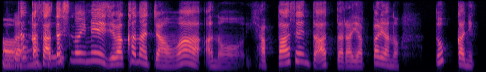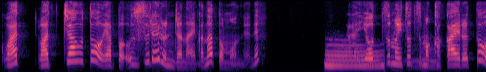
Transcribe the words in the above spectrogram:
あなんかさ、私のイメージは、かなちゃんはあの100%あったら、やっぱりあのどっかに割割っちゃうと、やっぱ薄れるんじゃないかなと思うんだよね。うん。4つも5つも抱えると、や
